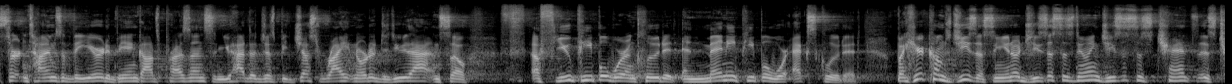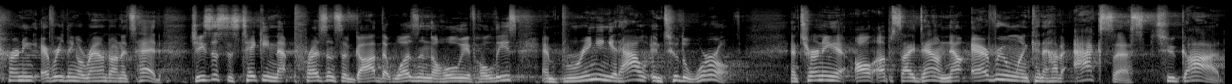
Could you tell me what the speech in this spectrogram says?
certain times of the year to be in God's presence, and you had to just be just right in order to do that. And so a few people were included and many people were excluded. But here comes Jesus, and you know Jesus is doing? Jesus is, trans- is turning everything around on its head. Jesus is taking that presence of God that was in the Holy of Holies and bringing it out into the world and turning it all upside down. Now everyone can have access to God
